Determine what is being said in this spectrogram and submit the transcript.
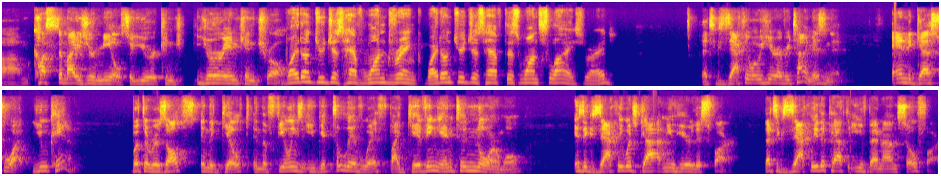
um, customize your meal so you're con- you're in control. Why don't you just have one drink? Why don't you just have this one slice, right? That's exactly what we hear every time, isn't it? And guess what? You can. But the results and the guilt and the feelings that you get to live with by giving into normal is exactly what's gotten you here this far. That's exactly the path that you've been on so far.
